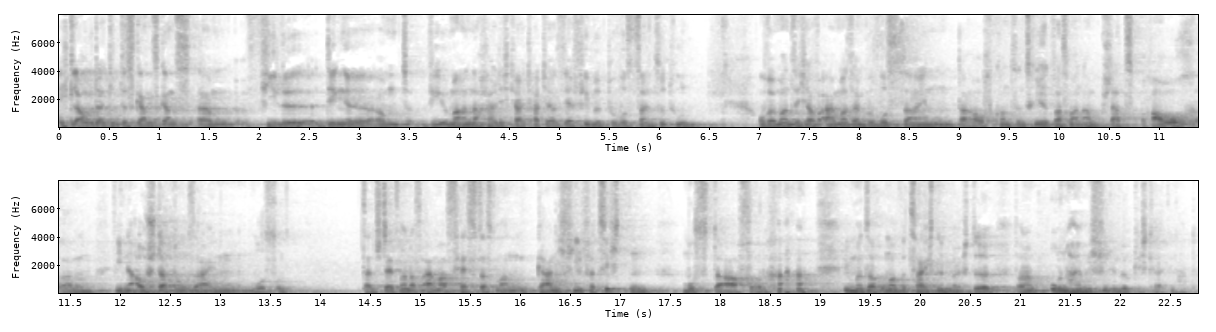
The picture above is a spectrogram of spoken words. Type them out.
ich glaube, da gibt es ganz, ganz ähm, viele Dinge und wie immer, Nachhaltigkeit hat ja sehr viel mit Bewusstsein zu tun. Und wenn man sich auf einmal sein Bewusstsein darauf konzentriert, was man am Platz braucht, ähm, wie eine Ausstattung sein muss, und dann stellt man auf einmal fest, dass man gar nicht viel verzichten muss, darf oder wie man es auch immer bezeichnen möchte, sondern unheimlich viele Möglichkeiten hat.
